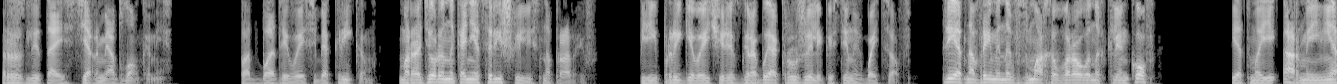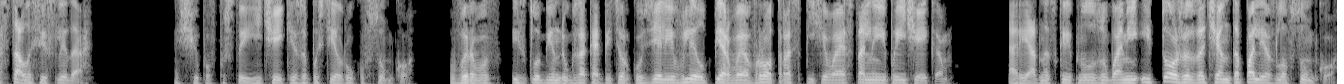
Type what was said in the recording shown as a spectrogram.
разлетаясь серыми обломками. Подбадривая себя криком, мародеры наконец решились на прорыв. Перепрыгивая через гробы, окружили костяных бойцов. Три одновременных взмаха ворованных клинков, и от моей армии не осталось и следа. Ощупав пустые ячейки, запустил руку в сумку. Вырвав из глубин рюкзака пятерку зелий, влил первое в рот, распихивая остальные по ячейкам. Ариадна скрипнула зубами и тоже зачем-то полезла в сумку.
